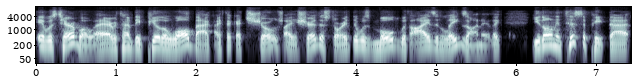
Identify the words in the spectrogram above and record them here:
it was terrible. Uh, every time they peeled a wall back, I think I showed I shared the story. There was mold with eyes and legs on it. Like you don't anticipate that,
